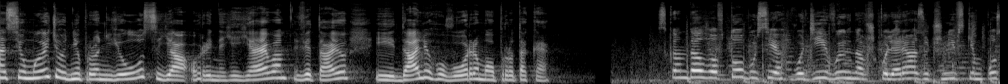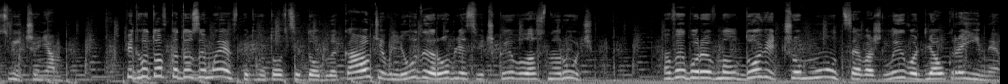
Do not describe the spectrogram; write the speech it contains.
на цю мить у Дніпро Ньюс. Я Орина Єяєва. Вітаю. І далі говоримо про таке. Скандал в автобусі. Водій вигнав школяря з учнівським посвідченням. Підготовка до зими. В підготовці до блекаутів люди роблять свічки власноруч. Вибори в Молдові. Чому це важливо для України?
